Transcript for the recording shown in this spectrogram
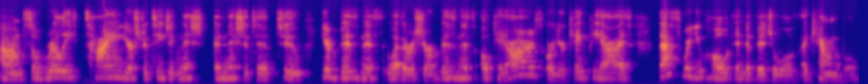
Um, so really tying your strategic initiative to your business whether it's your business okrs or your kpis that's where you hold individuals accountable.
